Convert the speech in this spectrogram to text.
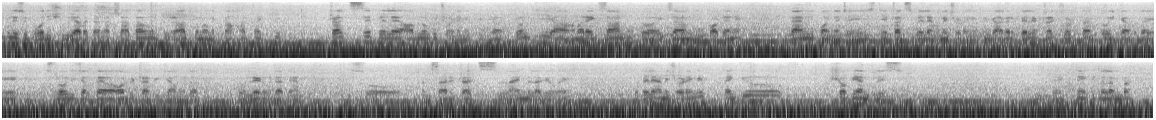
Shopian police को बहुत ही शुक्रिया अदा करना चाहता हूँ। कल रात को उन्होंने कहा था कि ट्रक से पहले आप लोगों को छोड़ेंगे क्योंकि- हमारा एग्ज़ाम है तो एग्ज़ाम इंपॉर्टेंट है। टाइमली पहुँचना चाहिए, इसलिए ट्रक से पहले हमें छोड़ेंगे। क्योंकि अगर पहले ट्रक छोड़ता तो क्या पता, ये स्लो भी चलता है और भी ट्रैफ़िक जाम हो जाता है तो लेट हो जाते हैं। सो हम सारे ट्रक्स लाइन में लगे हुए हैं। तो पहले हमें छोड़ेंगे। थैंक यू शोपियान पुलिस देखते हैं कितना लंबा।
